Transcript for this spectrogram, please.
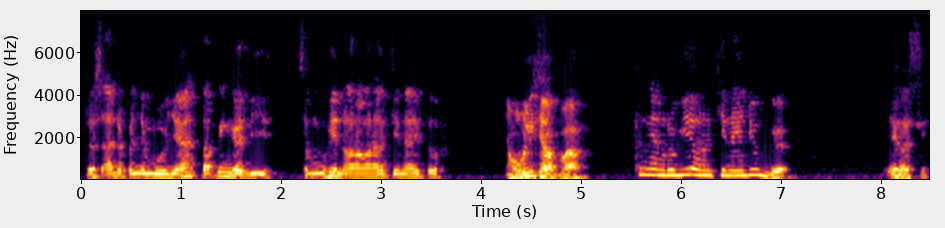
Terus ada penyembuhnya tapi nggak disembuhin orang-orang Cina itu. Yang mau beli siapa? kan yang rugi orang Cina juga. Ya nggak sih?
